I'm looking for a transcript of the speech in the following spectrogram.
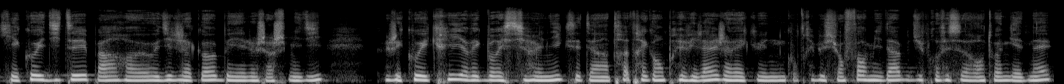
qui est coédité par Odile Jacob et le Cherche Midi que j'ai coécrit avec Boris Cyrulnik. C'était un très très grand privilège avec une contribution formidable du professeur Antoine Guednet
